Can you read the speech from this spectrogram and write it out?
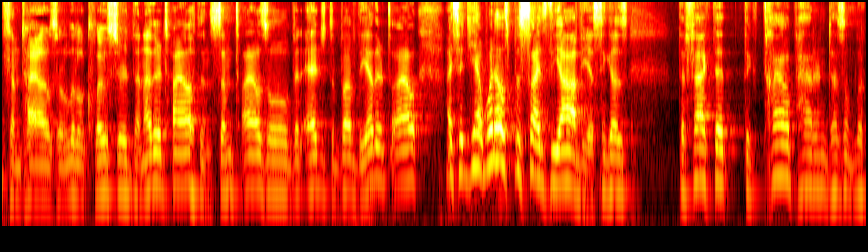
some tiles are a little closer than other tiles, and some tiles are a little bit edged above the other tile, I said, "Yeah, what else besides the obvious?" He goes, the fact that the tile pattern doesn't look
